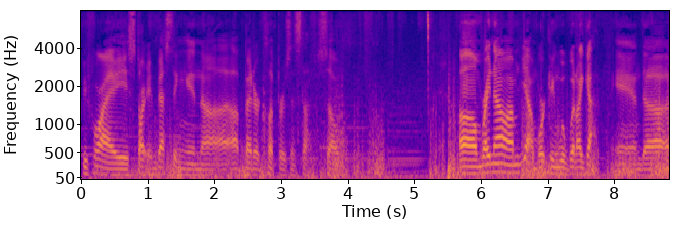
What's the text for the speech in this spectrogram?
before I start investing in uh, better clippers and stuff. So um, right now, I'm yeah, I'm working with what I got, and uh,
